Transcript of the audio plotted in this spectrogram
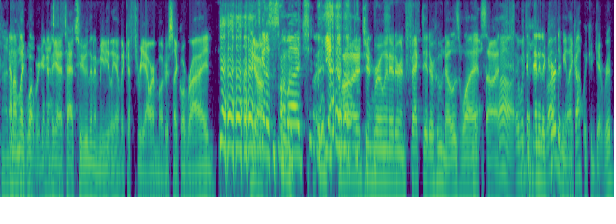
And I'm like, what? We're gonna get a tattoo, then immediately have like a three hour motorcycle ride, it's gonna smudge. Yeah. smudge and ruin it or infect it or who knows what. Yeah. So Oh, it would. and then it rough, occurred to me like, oh, we could get rib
